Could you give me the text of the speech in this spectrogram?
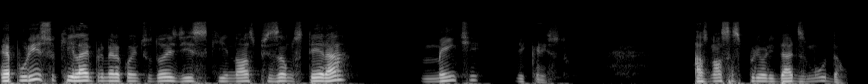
É por isso que lá em 1 Coríntios 2 diz que nós precisamos ter a mente de Cristo. As nossas prioridades mudam,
